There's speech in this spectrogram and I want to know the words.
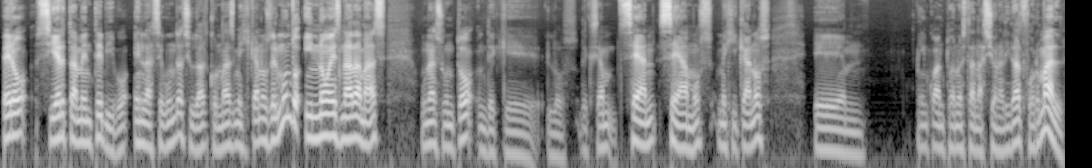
Pero ciertamente vivo en la segunda ciudad con más mexicanos del mundo. Y no es nada más un asunto de que los de que sean, seamos mexicanos em, en cuanto a nuestra nacionalidad formal,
